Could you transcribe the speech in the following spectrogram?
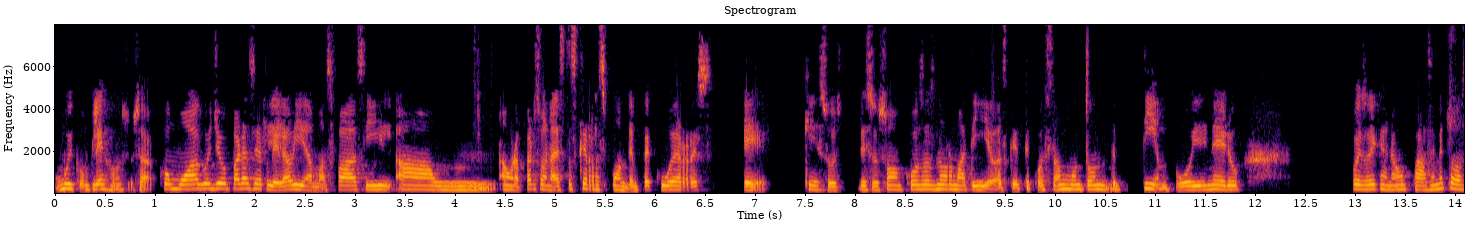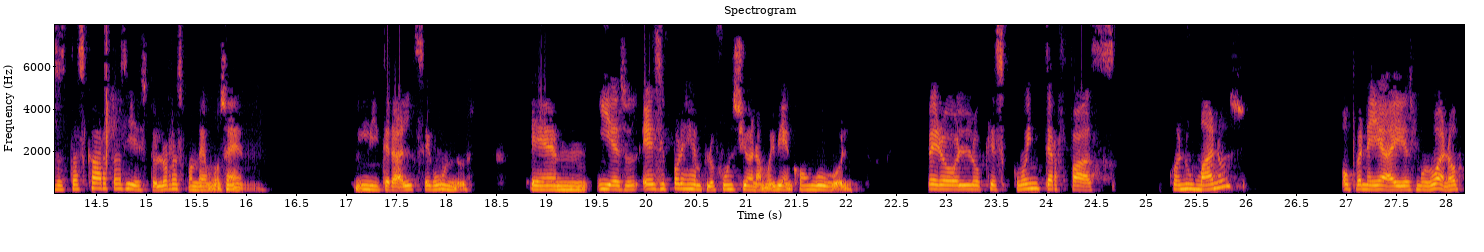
muy complejos. O sea, ¿cómo hago yo para hacerle la vida más fácil a, un, a una persona de estas que responden PQRs? Eh, que eso, eso son cosas normativas que te cuesta un montón de tiempo y dinero, pues oiga, no, páseme todas estas cartas y esto lo respondemos en literal segundos. Em, y eso, ese, por ejemplo, funciona muy bien con Google. Pero lo que es como interfaz con humanos, OpenAI es muy bueno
